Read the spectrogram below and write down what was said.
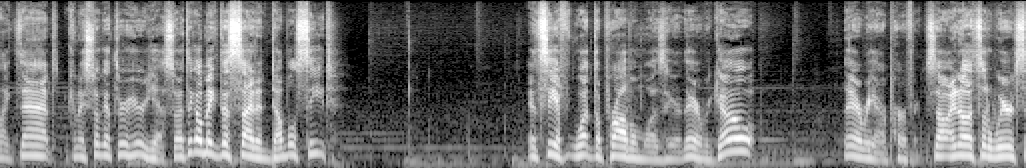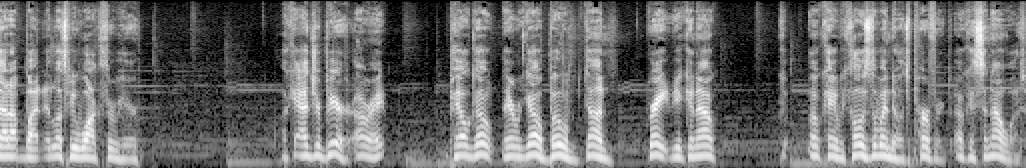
like that. Can I still get through here? Yes. So I think I'll make this side a double seat and see if what the problem was here. There we go. There we are. Perfect. So I know that's a little weird setup, but it lets me walk through here. Okay, add your beer. All right. Pale goat. There we go. Boom. Done. Great. You can now. Okay, we close the window. It's perfect. Okay, so now what?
